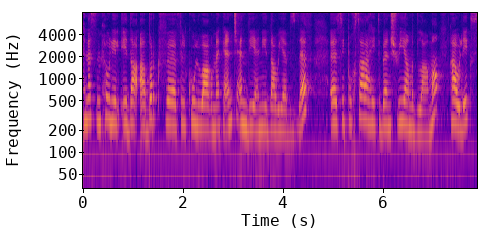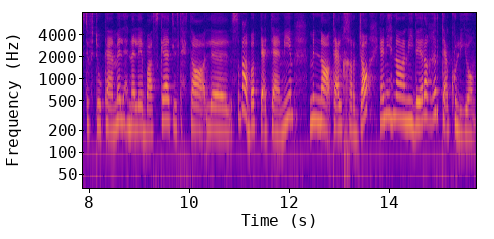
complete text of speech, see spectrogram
هنا سمحوا لي الإضاءة برك في, في ال couloir ما كانتش عندي يعني ضاوية بزاف. c'est pour ça راهي تبان شوية مظلامه هاوليك استفتو كامل. هنا les baskets لتحت الصبابط تاع التاميم منا تاع الخرجة. يعني هنا راني دايرة غير تاع كل يوم.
